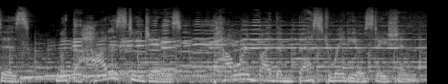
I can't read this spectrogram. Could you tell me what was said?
mixes with the hottest DJs, powered by the best radio station.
